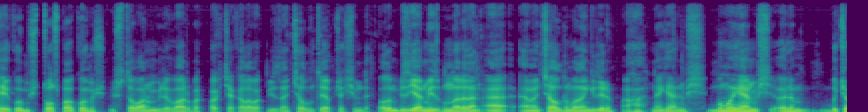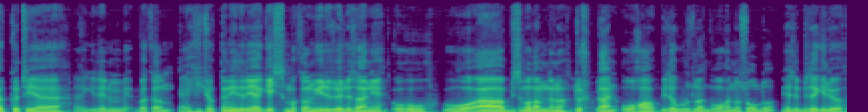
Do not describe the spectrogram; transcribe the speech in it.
şey koymuş. Tospa koymuş. Üste var mı biri? Var bak bak çakala bak bizden çalıntı yapacak şimdi. Oğlum biz yer miyiz bunlara lan? Ha? Hemen çaldırmadan gidelim. Aha ne gelmiş? Bu mu gelmiş? Mi? Bu çok kötü ya. Ya Gidelim bir bakalım. Ya hiç çok da nedir ya? Geçsin bakalım 750 saniye. Oho. Oho. Aa bizim adamdan o. Dur. Lan oha bir de vurdu lan. Oha nasıl oldu? Neyse bir de geliyor.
